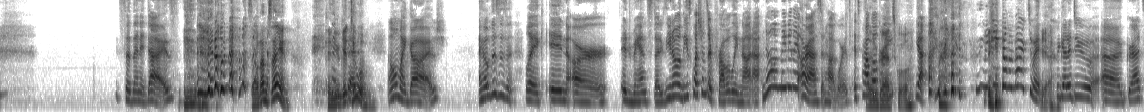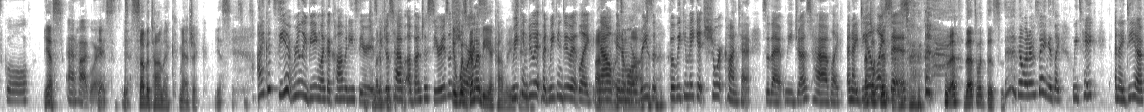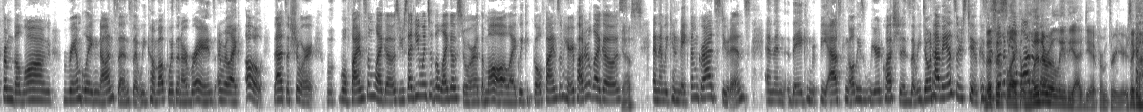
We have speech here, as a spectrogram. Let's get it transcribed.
So then it dies. I don't know. So what I'm saying. Can It's you get two of them? Oh my gosh. I hope this isn't like in our advanced studies. You know, these questions are probably not a- No, maybe they are asked at Hogwarts. It's probably in grad school. Yeah. we keep coming back to it. Yeah. We got to do uh grad school Yes. at Hogwarts. Yes. Yes. Subatomic magic. Yes. Yes. Yes. I could see it really being like a comedy series. We just have a bunch of series of It was gonna be a comedy. we can do it, but we can do it like I now know, in a a more reason. But we can make it short content so that we just have like an idea That's what like this, this. that's that's what this is. no, what I'm saying is like we take an idea from the long rambling nonsense that we come up with in our brains, and we're like, oh, that's a short. We'll, find some Legos. You said you went to the Lego store at the mall. Like we could go find some Harry Potter Legos. Yes. and then we can make them grad students and then they can be asking all these weird questions that we don't have answers to because This is like be a lot literally the idea from three years ago.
